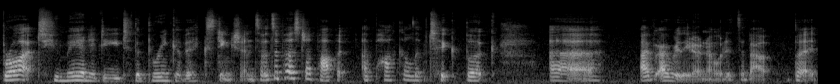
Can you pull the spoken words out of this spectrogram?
brought humanity to the brink of extinction. So it's a post-apocalyptic book. Uh, I, I really don't know what it's about, but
